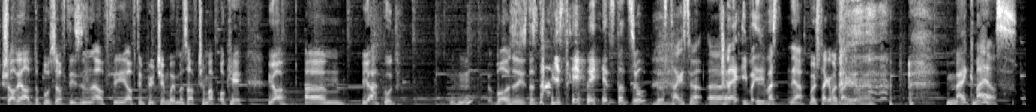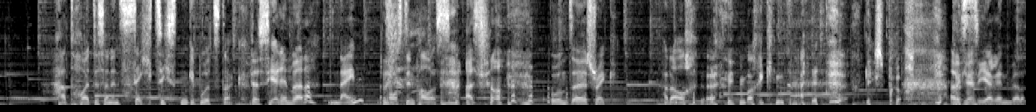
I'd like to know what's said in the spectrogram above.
Schau wie ein Autobus auf, diesen, auf, die, auf den Bildschirm, wo ich mir es aufgeschrieben habe. Okay, ja, ähm, ja, gut. Was ist das Tagesthema jetzt dazu? das Tagesthema. Äh, Vielleicht, ich, ich weiß, ja, wurscht, sag mal das Tagesthema. Ja? Mike Myers hat heute seinen 60. Geburtstag. Der Serienmörder? Nein, Austin Powers. Also, Und äh, Shrek hat er auch äh, im Original gesprochen. Der Okay. Serienmörder.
